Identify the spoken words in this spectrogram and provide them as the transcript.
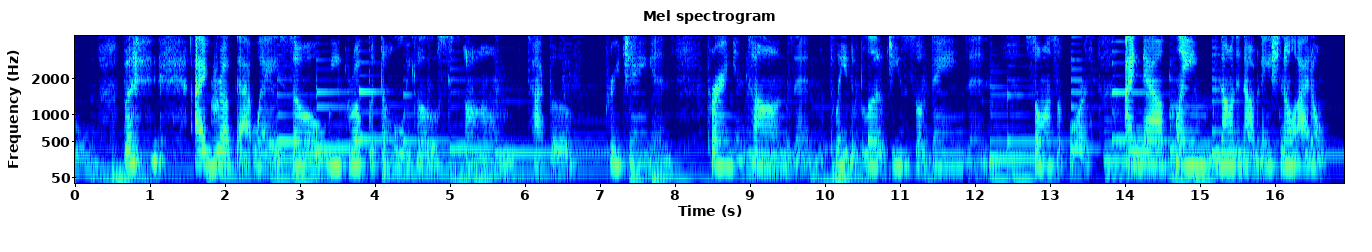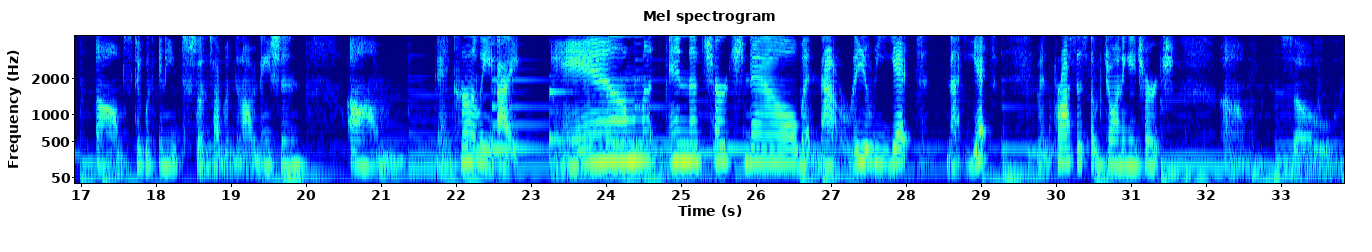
but I grew up that way. So we grew up with the Holy Ghost um, type of preaching and praying in tongues and pleading the blood of Jesus on things and so on and so forth. I now claim non denominational. I don't um, stick with any certain type of denomination. Um, and currently, I am in the church now, but not really yet. Not yet. I'm in the process of joining a church. Um, so,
